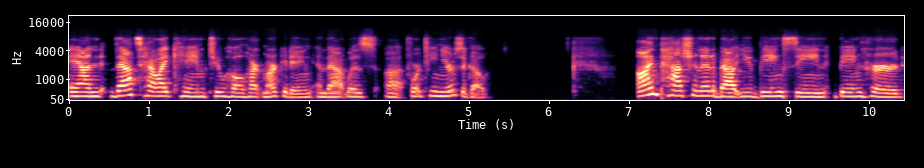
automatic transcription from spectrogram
And that's how I came to Whole Heart Marketing, and that was uh, 14 years ago. I'm passionate about you being seen, being heard,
